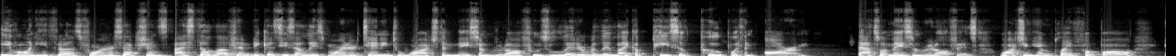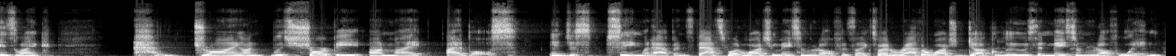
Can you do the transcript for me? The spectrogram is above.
Even when he throws four interceptions, I still love him because he's at least more entertaining to watch than Mason Rudolph, who's literally like a piece of poop with an arm. That's what Mason Rudolph is. Watching him play football is like drawing on with Sharpie on my eyeballs and just seeing what happens. That's what watching Mason Rudolph is like. So I'd rather watch Duck lose than Mason Rudolph win,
